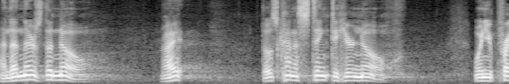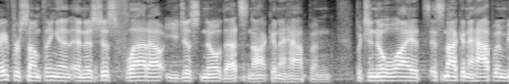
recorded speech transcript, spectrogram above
And then there's the no, right? Those kind of stink to hear no. When you pray for something and, and it's just flat out, you just know that's not going to happen. But you know why it's, it's not going to happen?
